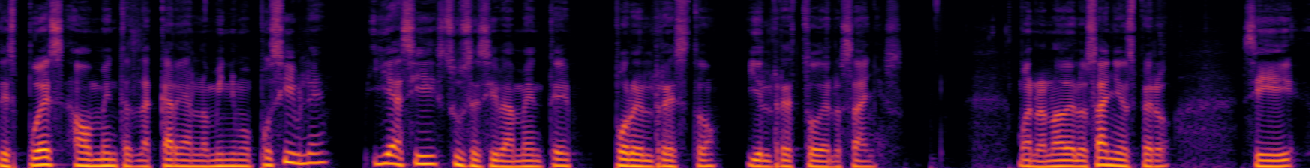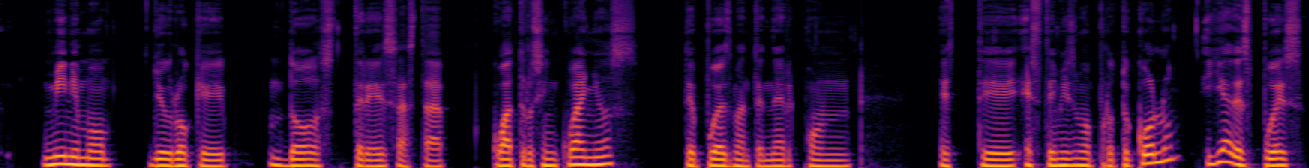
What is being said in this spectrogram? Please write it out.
Después aumentas la carga en lo mínimo posible y así sucesivamente por el resto y el resto de los años. Bueno, no de los años, pero si mínimo yo creo que 2, 3 hasta 4 o 5 años te puedes mantener con este, este mismo protocolo y ya después,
